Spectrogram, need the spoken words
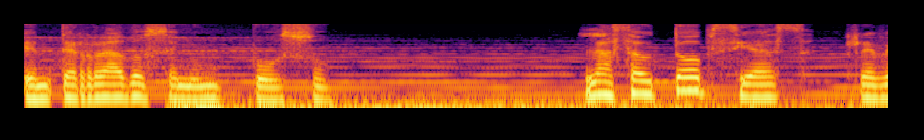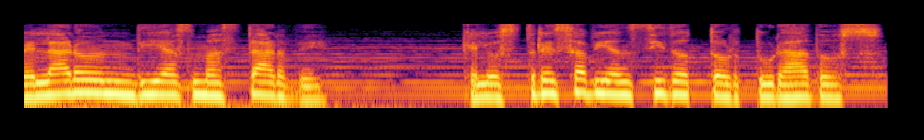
enterrados en un pozo. Las autopsias revelaron días más tarde que los tres habían sido torturados,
